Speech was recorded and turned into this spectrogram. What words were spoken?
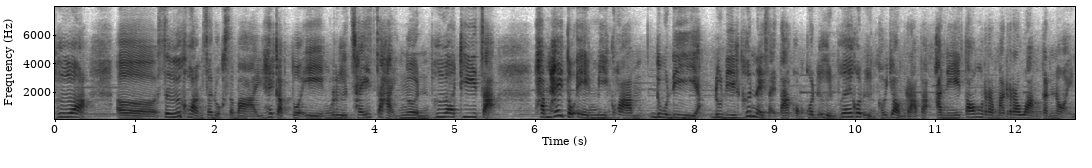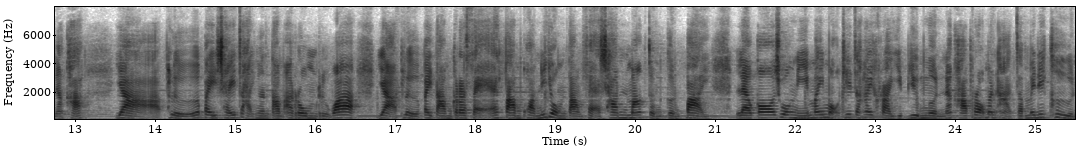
เพื่อออซื้อความสะดวกสบายให้กับตัวเอง หรือใช้จ่ายเงินเพื่อที่จะทำให้ตัวเองมีความดูดีอะดูดีขึ้นในสายตาของคนอื่น เพื่อให้คนอื่นเขายอมรับอะอันนี้ต้องระมัดระวังกันหน่อยนะคะ อย่าเผลอไปใช้จ่ายเงินตามอารมณ์ หรือว่าอย่าเผลอไปตามกระแสตามความนิยมตามแฟชั่นมากจนเกินไป แล้วก็ช่วงนี้ไม่เหมาะที่จะให้ใครหยิบยืมเงินนะคะ เพราะมันอาจจะไม่ได้คืน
